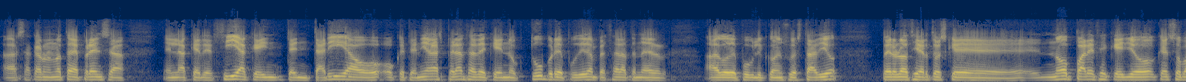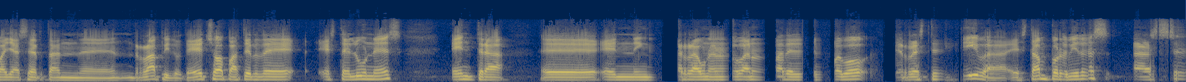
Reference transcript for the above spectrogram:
a, sacar una nota de prensa en la que decía que intentaría o, o, que tenía la esperanza de que en octubre pudiera empezar a tener algo de público en su estadio. Pero lo cierto es que no parece que, yo, que eso vaya a ser tan eh, rápido. De hecho, a partir de este lunes entra eh, en Inglaterra una nueva norma de nuevo restrictiva. Están prohibidas las eh,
